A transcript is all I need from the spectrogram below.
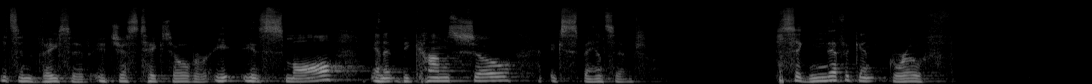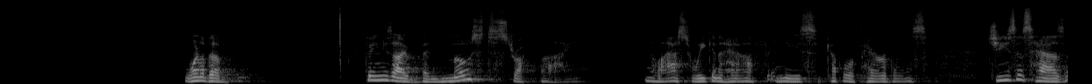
It's invasive, it just takes over. It is small, and it becomes so expansive. Significant growth. One of the things I've been most struck by in the last week and a half in these couple of parables, Jesus has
